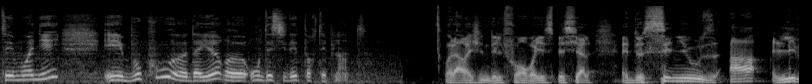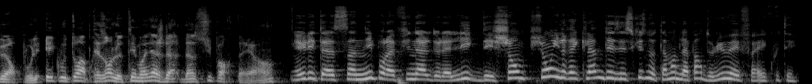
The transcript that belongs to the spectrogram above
témoigné et beaucoup euh, d'ailleurs euh, ont décidé de porter plainte. Voilà, Régine Delfour, envoyée spéciale de CNews à Liverpool. Écoutons à présent le témoignage d'un supporter. Hein. Il était à Saint-Denis pour la finale de la Ligue des Champions. Il réclame des excuses, notamment de la part de l'UEFA. Écoutez.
